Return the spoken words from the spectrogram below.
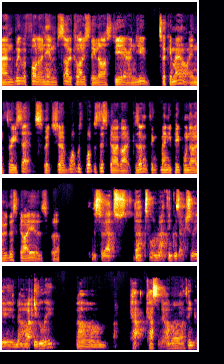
And we were following him so closely last year, and you took him out in three sets. Which uh, what was what was this guy like? Because I don't think many people know who this guy is. But So that's that tournament. I think was actually in uh, Italy. Um, Ca- Casanova, I think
